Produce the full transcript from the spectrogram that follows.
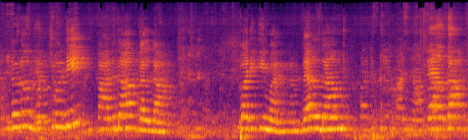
అందరూ నేర్చుండి పాడుదాం వెళ్దాం. పరికి మనం వెళ్దాం. పరికి మనం వెళ్దాం.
